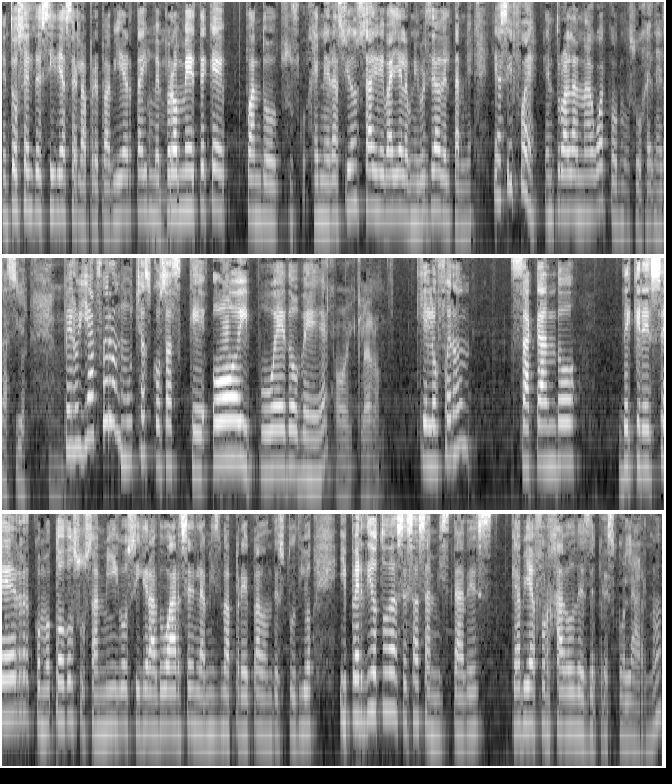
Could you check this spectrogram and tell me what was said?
Entonces él decide hacer la prepa abierta y me promete que cuando su generación salga y vaya a la universidad, él también. Y así fue, entró a la Nagua como su generación. Mm. Pero ya fueron muchas cosas que hoy puedo ver Hoy, claro. que lo fueron sacando de crecer como todos sus amigos y graduarse en la misma prepa donde estudió y perdió todas esas amistades que había forjado desde preescolar, ¿no?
